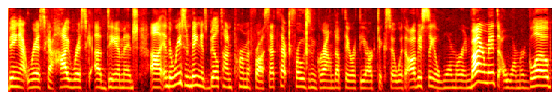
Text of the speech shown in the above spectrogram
being at risk, a high risk of damage. Uh, and the reason being it's built on permafrost. That's that frozen ground up there at the Arctic. So with obviously a warmer environment, a warmer globe,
